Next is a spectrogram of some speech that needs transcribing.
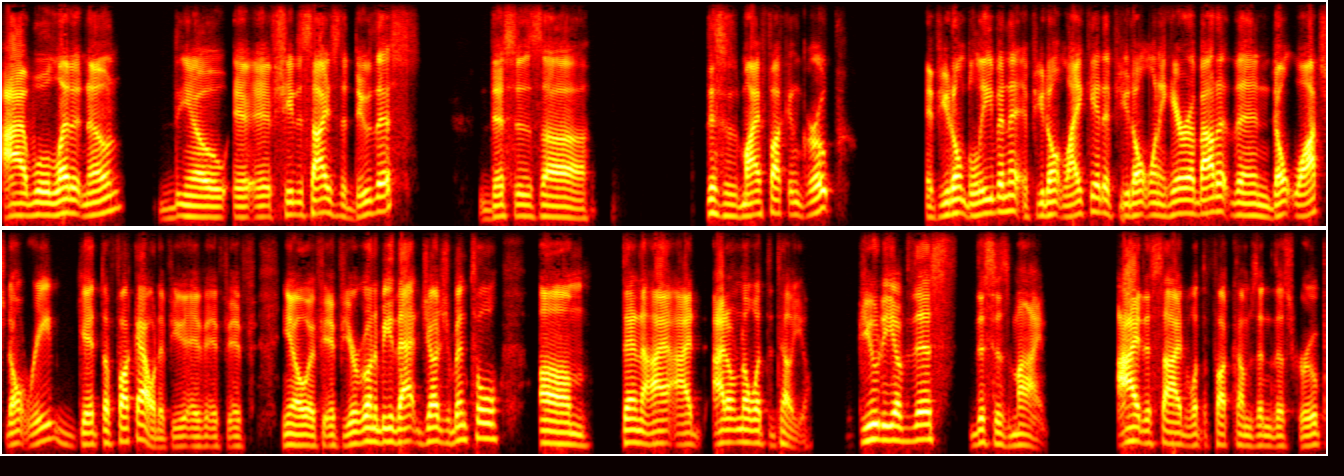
I will let it known. You know, if, if she decides to do this, this is uh, this is my fucking group. If you don't believe in it, if you don't like it, if you don't want to hear about it, then don't watch, don't read, get the fuck out. If you if if, if you know if if you're going to be that judgmental, um, then I I I don't know what to tell you beauty of this, this is mine. I decide what the fuck comes into this group.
